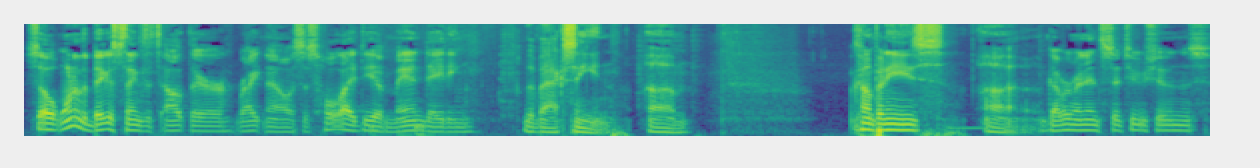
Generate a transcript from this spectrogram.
So, one of the biggest things that's out there right now is this whole idea of mandating the vaccine. Um, companies, uh, government institutions,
